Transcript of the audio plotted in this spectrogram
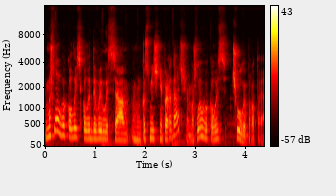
І можливо, ви колись, коли дивилися космічні передачі, можливо, ви колись чули про те,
